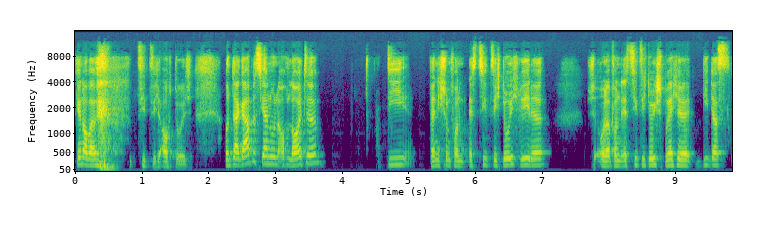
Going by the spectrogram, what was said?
Genau, aber zieht sich auch durch. Und da gab es ja nun auch Leute, die, wenn ich schon von es zieht sich durch rede oder von es zieht sich durch spreche, die das,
